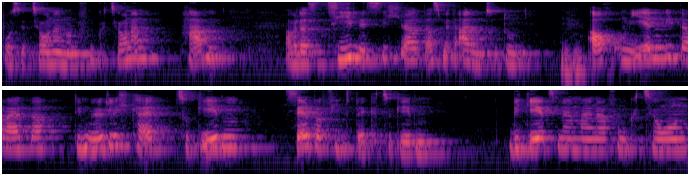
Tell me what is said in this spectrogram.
Positionen und Funktionen haben. Aber das Ziel ist sicher, das mit allen zu tun. Mhm. Auch um jedem Mitarbeiter die Möglichkeit zu geben, selber Feedback zu geben. Wie geht es mir in meiner Funktion?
